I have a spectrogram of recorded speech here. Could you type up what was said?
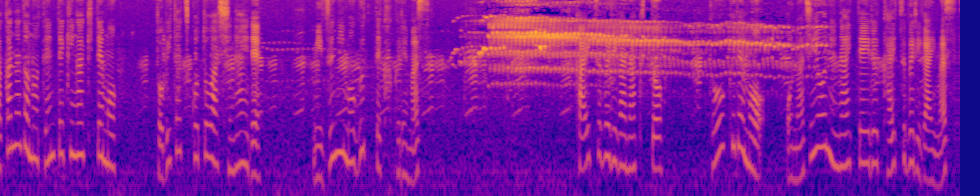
鷹などの天敵が来ても飛び立つことはしないで水に潜って隠れます。カイツブリが鳴くと遠くでも同じように鳴いているカイツブリがいます。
